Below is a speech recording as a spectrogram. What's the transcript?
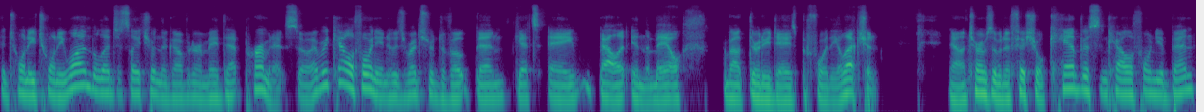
In 2021, the legislature and the governor made that permanent. So every Californian who's registered to vote, Ben, gets a ballot in the mail about 30 days before the election. Now, in terms of an official canvass in California, Ben,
